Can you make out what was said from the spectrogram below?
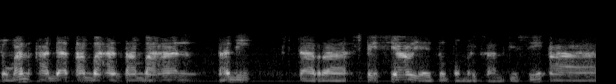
cuman ada tambahan-tambahan tadi secara spesial yaitu pemeriksaan PCR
